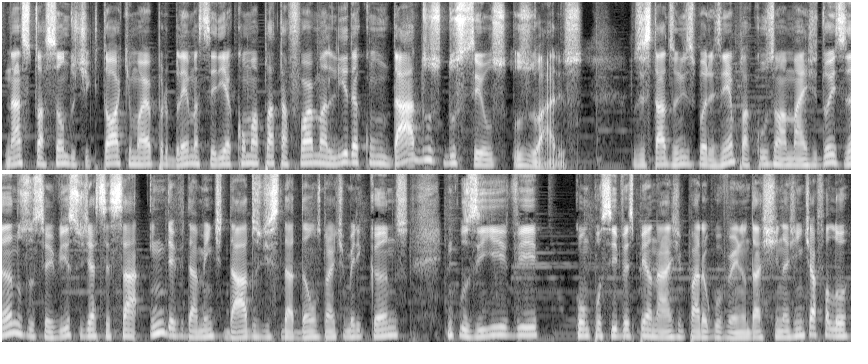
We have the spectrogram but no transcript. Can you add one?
Na situação do TikTok, o maior problema seria como a plataforma lida com dados dos seus usuários. Os Estados Unidos, por exemplo, acusam há mais de dois anos o serviço de acessar indevidamente dados de cidadãos norte-americanos, inclusive com possível espionagem para o governo da China. A gente já falou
